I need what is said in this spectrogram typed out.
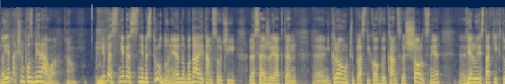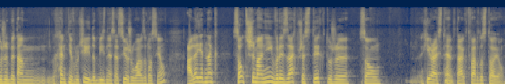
no jednak się pozbierała. Nie bez, nie, bez, nie bez trudu, nie? No bo dalej tam są ci leserzy jak ten e, Mikron czy plastikowy kanclerz Scholz, nie? Wielu jest takich, którzy by tam chętnie wrócili do business as usual z Rosją, ale jednak są trzymani w ryzach przez tych, którzy są here I stand, tak? Twardo stoją.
